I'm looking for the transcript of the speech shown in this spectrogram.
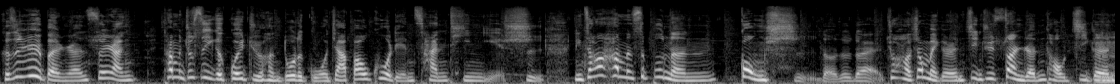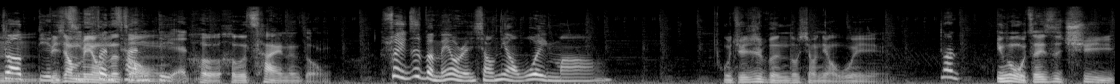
可是日本人虽然他们就是一个规矩很多的国家，包括连餐厅也是，你知道他们是不能共食的，对不对？就好像每个人进去算人头，几个人就要点几份餐点，合合菜那种。所以日本没有人小鸟胃吗？我觉得日本人都小鸟胃。那因为我这一次去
